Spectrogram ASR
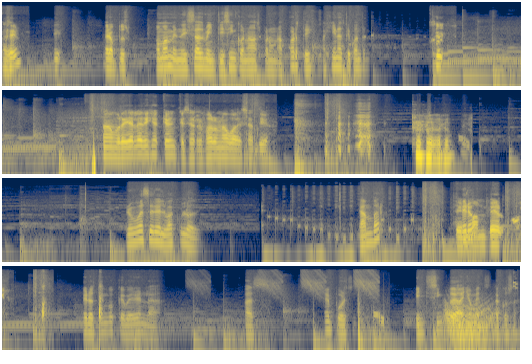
¿Así? Pero pues, no mames, necesitas 25 nada más para una parte. Imagínate cuánto. No, hombre, ya le dije a Kevin que se rifara un agua de sandía. Pero voy a hacer el báculo de. Ámbar. De Pero-. Pero tengo que ver en la. Eh, por 25 de daño mete esta cosa.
